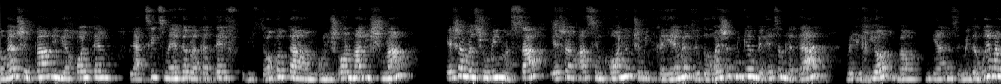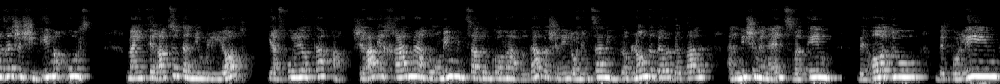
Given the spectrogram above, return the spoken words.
אומר שפעם אם יכולתם להציץ מעבר לכתף, לבדוק אותם או לשאול מה נשמע, יש שם איזשהו מין מסך, יש שם אסינכרוניות שמתקיימת ודורשת מכם בעצם לדעת ולחיות בעניין הזה. מדברים על זה ש-70% מהאינטראקציות הניהוליות יהפכו להיות ככה, שרק אחד מהגורמים נמצא במקום העבודה והשני לא נמצא, אני גם לא מדברת בכלל על מי שמנהל צוותים בהודו, בפולין,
